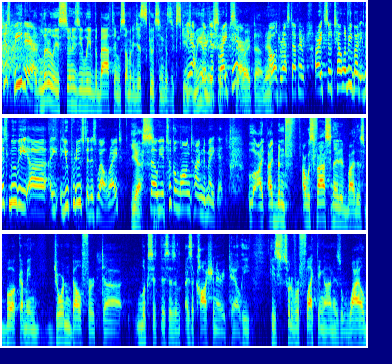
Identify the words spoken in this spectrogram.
Just be there. Uh, Literally, as soon as you leave the bathroom, somebody just scoots in and goes, "Excuse yeah, me," they're and they just sit, right sit there. right down. Yeah. All dressed up and everything. All right, so tell everybody this movie. Uh, you produced it as well, right? Yes. So you took a long time to make it. I, I'd been, f- I was fascinated by this book. I mean, Jordan Belfort uh, looks at this as a, as a cautionary tale. He, he's sort of reflecting on his wild,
